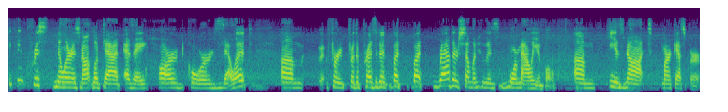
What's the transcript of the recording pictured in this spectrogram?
I think Chris Miller is not looked at as a hardcore zealot um, for for the president, but but rather someone who is more malleable. Um, he is not Mark Esper.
